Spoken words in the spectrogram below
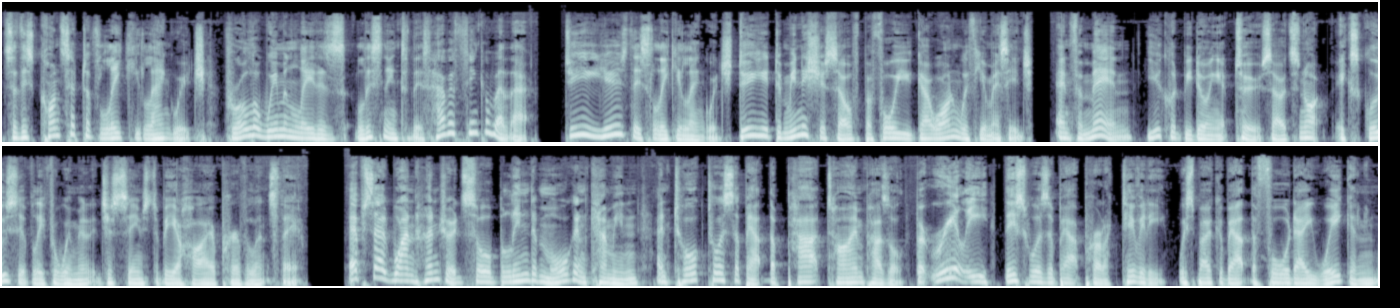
So, this concept of leaky language, for all the women leaders listening to this, have a think about that. Do you use this leaky language? Do you diminish yourself before you go on with your message? And for men, you could be doing it too. So it's not exclusively for women, it just seems to be a higher prevalence there. Episode 100 saw Belinda Morgan come in and talk to us about the part time puzzle. But really, this was about productivity. We spoke about the four day week, and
